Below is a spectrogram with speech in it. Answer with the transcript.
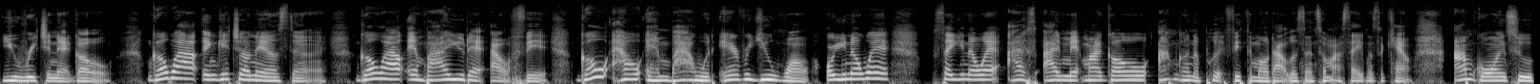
you reaching that goal. Go out and get your nails done. Go out and buy you that outfit. Go out and buy whatever you want. Or you know what? Say, you know what? I, I met my goal. I'm going to put 50 more dollars into my savings account. I'm going to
